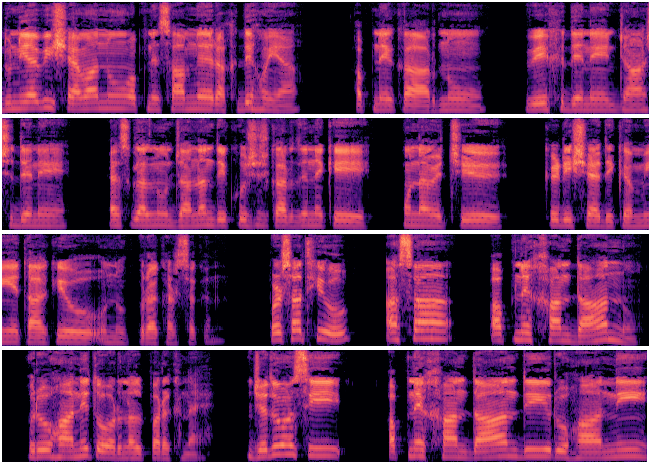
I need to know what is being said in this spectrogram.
ਦੁਨਿਆਵੀ ਸ਼ੈਵਾਂ ਨੂੰ ਆਪਣੇ ਸਾਹਮਣੇ ਰੱਖਦੇ ਹੋਇਆਂ ਆਪਣੇ ਘਰ ਨੂੰ ਵੇਖਦੇ ਨੇ, ਜਾਂਚਦੇ ਨੇ। ਇਸ ਗੱਲ ਨੂੰ ਜਾਣਨ ਦੀ ਕੋਸ਼ਿਸ਼ ਕਰਦੇ ਨੇ ਕਿ ਉਹਨਾਂ ਵਿੱਚ ਕਿਹੜੀ ਸ਼ੈ ਦੀ ਕਮੀ ਹੈ ਤਾਂ ਕਿ ਉਹ ਉਹਨੂੰ ਪੂਰਾ ਕਰ ਸਕਣ। ਪਰ ਸਾਥੀਓ, ਅਸਾਂ ਆਪਣੇ ਖਾਨਦਾਨ ਨੂੰ ਰੂਹਾਨੀ ਤੌਰ 'ਤੇ ਪਰਖਣਾ ਹੈ। ਜਦੋਂ ਅਸੀਂ ਆਪਣੇ ਖਾਨਦਾਨ ਦੀ ਰੂਹਾਨੀ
